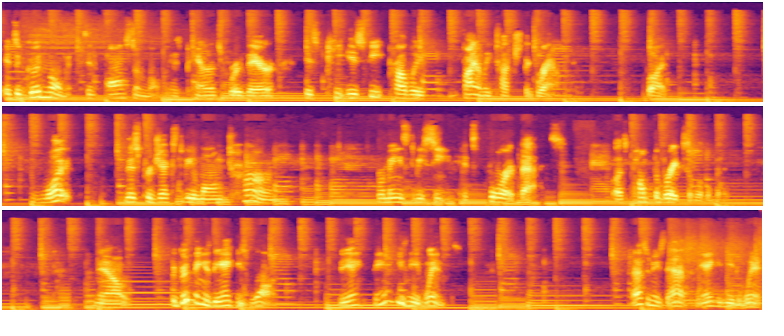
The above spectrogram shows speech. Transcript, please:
It's a good moment. It's an awesome moment. His parents were there. His pe- his feet probably finally touched the ground. But what this projects to be long term remains to be seen. It's four at bats. Let's pump the brakes a little bit. Now, the good thing is the Yankees won. The, Yan- the Yankees need wins. That's what needs to happen. The Yankees need to win.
